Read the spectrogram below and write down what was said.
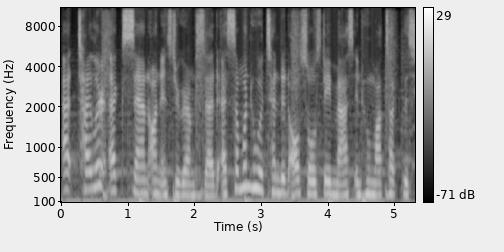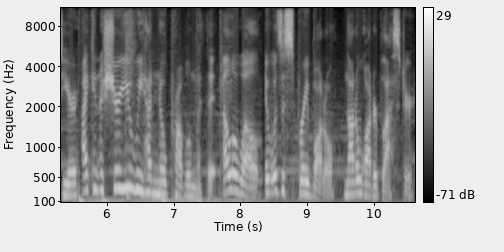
At Tyler X San on Instagram said, As someone who attended All Souls Day Mass in Humatak this year, I can assure you we had no problem with it. LOL, it was a spray bottle, not a water blaster.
